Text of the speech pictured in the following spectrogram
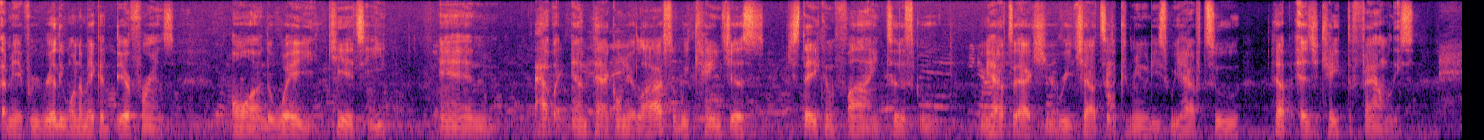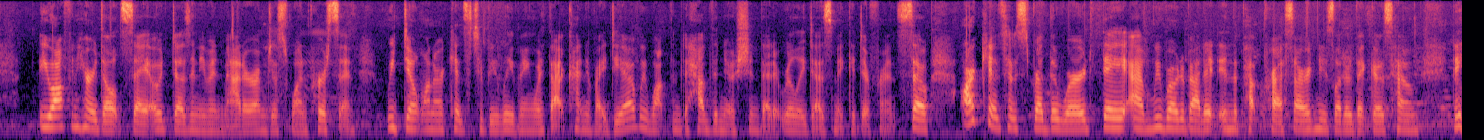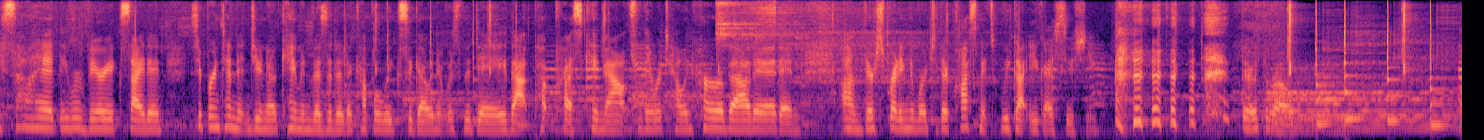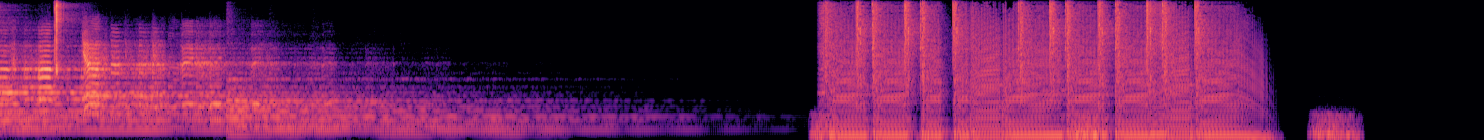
I mean, if we really want to make a difference on the way kids eat and have an impact on their lives, so we can't just stay confined to the school. We have to actually reach out to the communities. We have to help educate the families. You often hear adults say, oh, it doesn't even matter, I'm just one person. We don't want our kids to be leaving with that kind of idea. We want them to have the notion that it really does make a difference. So our kids have spread the word. They, um, we wrote about it in the Pup Press, our newsletter that goes home. They saw it, they were very excited. Superintendent Juneau came and visited a couple weeks ago and it was the day that Pup Press came out, so they were telling her about it and um, they're spreading the word to their classmates. We got you guys sushi. they're thrilled.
